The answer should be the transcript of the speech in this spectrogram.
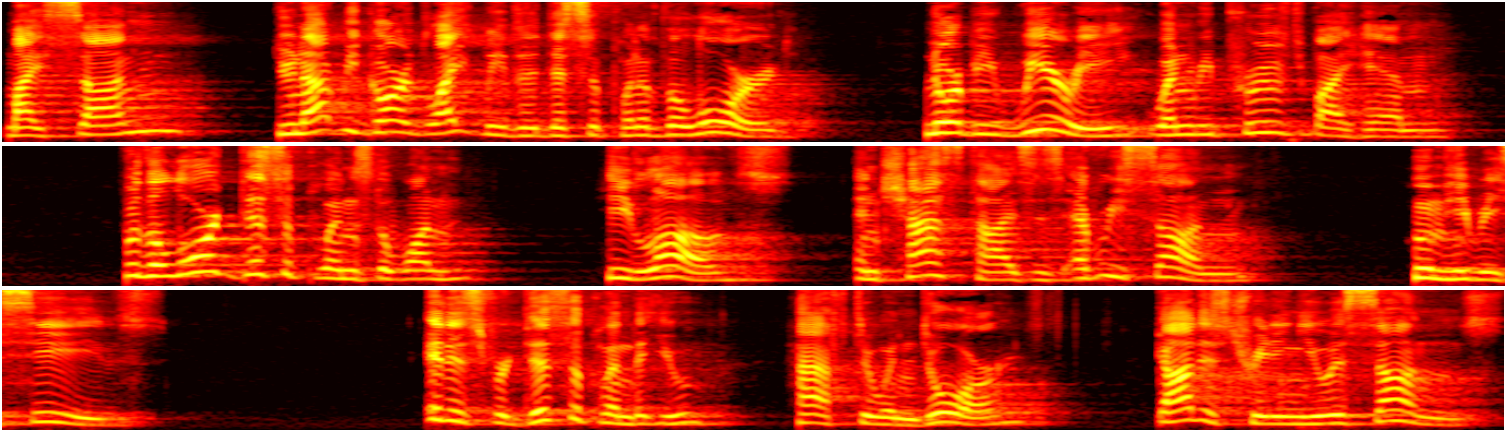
My son, do not regard lightly the discipline of the Lord nor be weary when reproved by him. For the Lord disciplines the one he loves and chastises every son whom he receives. It is for discipline that you have to endure. God is treating you as sons.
